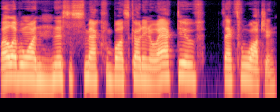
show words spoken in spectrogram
Well, everyone, this is Smack from Buzzcut Interactive. Thanks for watching.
